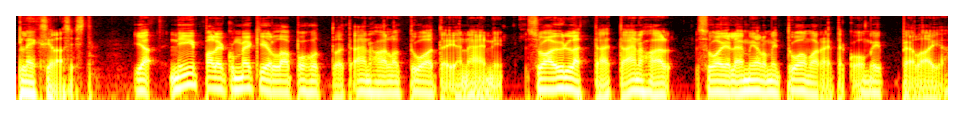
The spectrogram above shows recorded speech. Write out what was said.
pleksilasista. Ja niin paljon kuin mekin ollaan puhuttu, että NHL on tuote ja näin, niin sua yllättää, että NHL suojelee mieluummin tuomareita kuin omia pelaajia.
